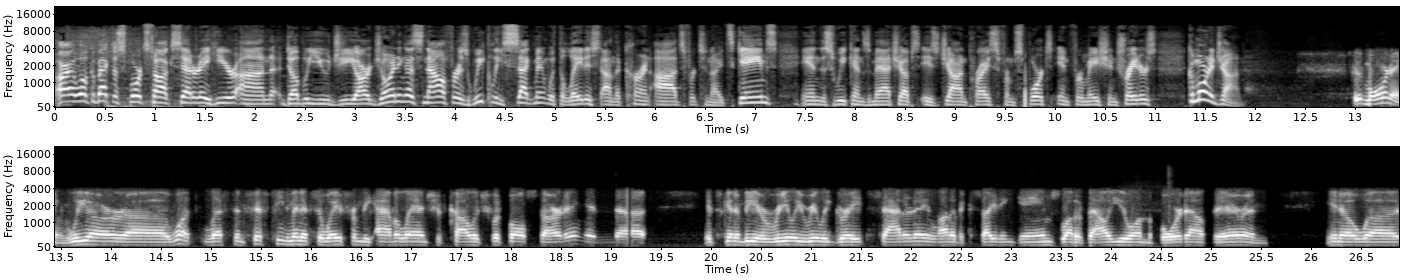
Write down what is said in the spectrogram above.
All right, welcome back to Sports Talk Saturday here on WGR. Joining us now for his weekly segment with the latest on the current odds for tonight's games and this weekend's matchups is John Price from Sports Information Traders. Good morning, John. Good morning. We are uh, what less than 15 minutes away from the avalanche of college football starting, and uh, it's going to be a really, really great Saturday. A lot of exciting games, a lot of value on the board out there, and you know, uh,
